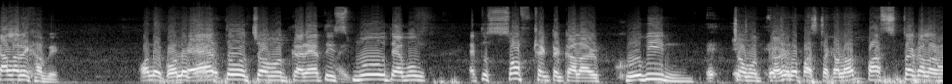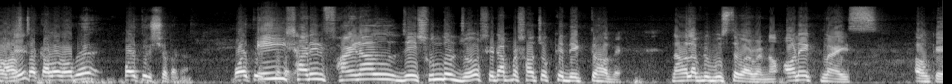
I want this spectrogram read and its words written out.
কালারে খাবে। অনেক অনেক। এত চমৎকার এত স্মুথ এবং এত সফট একটা কালার খুবই চমৎকার। পাঁচটা কালার পাঁচটা কালার হবে। পাঁচটা কালার হবে পঁয়ত্রিশশো টাকা। এই শাড়ির ফাইনাল যে সৌন্দর্য সেটা আপনার সচক্ষে দেখতে হবে। না হলে আপনি বুঝতে পারবেন না। অনেক নাইস ওকে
